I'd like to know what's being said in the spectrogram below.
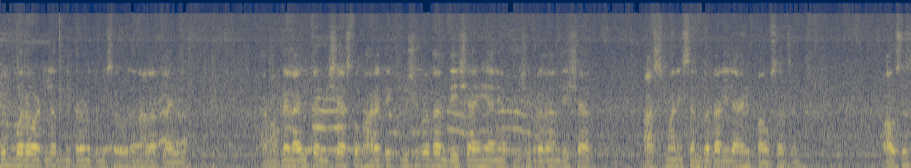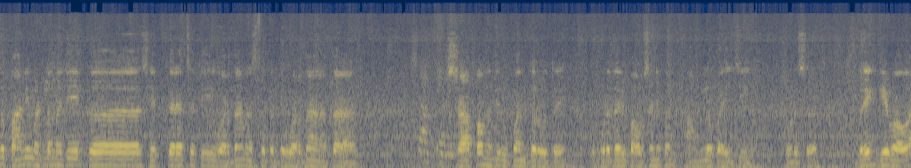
खूप बरं वाटलं. मित्रांनो तुम्ही सर्वजण आलात लाईव्हला कारण आपल्या लाईव्हचा विषय असतो भारत एक कृषीप्रधान देश आहे आणि या कृषीप्रधान देशात आसमानी संकट आलेले आहे पावसाचं. पावसाचं पाणी म्हटलं म्हणजे एक शेतकऱ्याचं ते वरदान असतं पण ते वरदान आता श्रापामध्ये रूपांतर होतं आहे तर कुठेतरी पावसाने पण थांबलं पाहिजे थोडंसं. ब्रेक घे व्हावा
